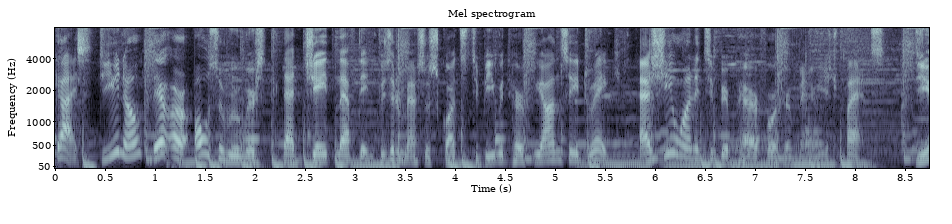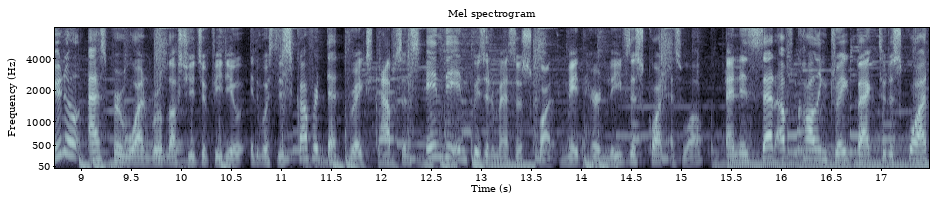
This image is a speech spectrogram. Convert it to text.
Guys, do you know there are also rumors that Jade left the Inquisitor Master Squads to be with her fiance Drake, as she wanted to prepare for her marriage plans. Do you know as per one Roblox YouTube video, it was discovered that Drake's absence in the Inquisitor Master squad made her leave the squad as well? And instead of calling Drake back to the squad,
